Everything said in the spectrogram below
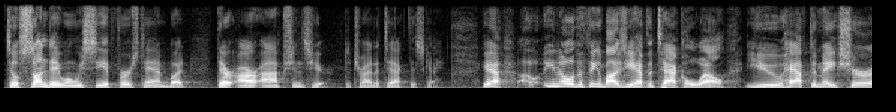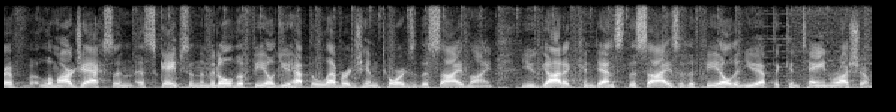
till Sunday when we see it firsthand. But there are options here to try and attack this guy. Yeah, uh, you know, the thing about is you have to tackle well. You have to make sure if Lamar Jackson escapes in the middle of the field, you have to leverage him towards the sideline. You got to condense the size of the field and you have to contain rush him.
